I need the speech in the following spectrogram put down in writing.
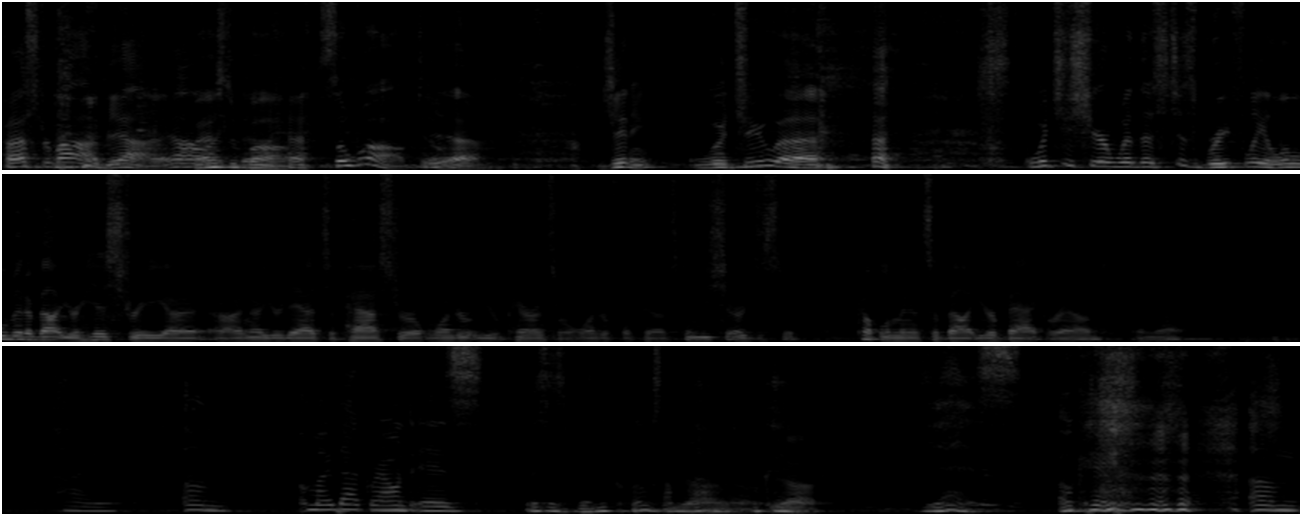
Pastor Bob. Yeah, yeah Pastor like Bob. So Bob. Yeah, Jenny, would you? Uh, would you share with us just briefly a little bit about your history? Uh, I know your dad's a pastor. A wonder, your parents are wonderful parents. Can you share just a couple of minutes about your background in that? Hi. Um, my background is this is really close. I'm Yeah, loud. Okay. Yeah. Yes. Okay. um,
